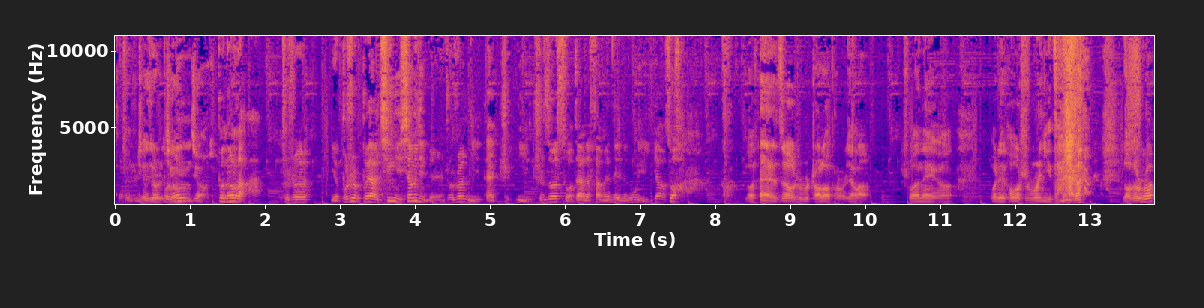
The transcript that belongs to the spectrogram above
就是这就是经不能验教训。不能懒，就说也不是不要轻易相信别人，就是说你在职你职责所在的范围内的东西一定要做好。老太太最后是不是找老头儿去了？说那个我这头是不是你砸的？老头说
